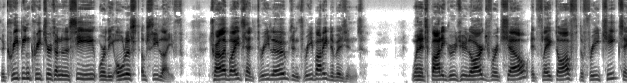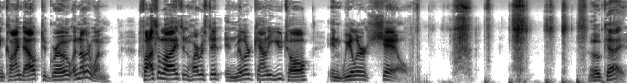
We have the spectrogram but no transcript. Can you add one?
the creeping creatures under the sea were the oldest of sea life. Trilobites had three lobes and three body divisions. When its body grew too large for its shell, it flaked off the free cheeks and climbed out to grow another one. Fossilized and harvested in Millard County, Utah, in Wheeler Shale. Okay.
